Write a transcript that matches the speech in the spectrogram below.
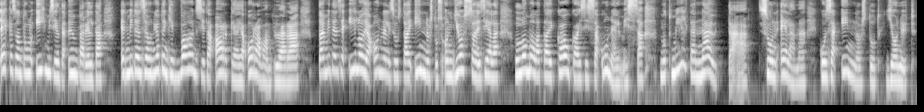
ehkä se on tullut ihmisiltä ympäriltä, että miten se on jotenkin vaan sitä arkea ja oravan pyörää, tai miten se ilo ja onnellisuus tai innostus on jossain siellä lomalla tai kaukaisissa unelmissa, mutta miltä näyttää sun elämä, kun sä innostut jo nyt?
